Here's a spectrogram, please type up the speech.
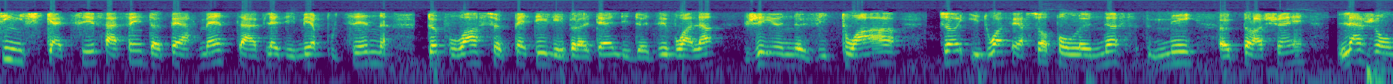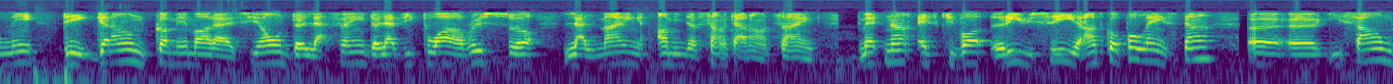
significatifs afin de permettre à Vladimir Poutine de pouvoir se péter les bretelles et de dire voilà, j'ai une victoire. Ça, il doit faire ça pour le 9 mai euh, prochain, la journée des grandes commémorations de la fin de la victoire russe sur l'Allemagne en 1945. Maintenant, est-ce qu'il va réussir? En tout cas, pour l'instant, euh, euh, il semble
